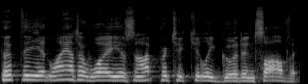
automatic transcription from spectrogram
that the Atlanta Way is not particularly good in solving.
